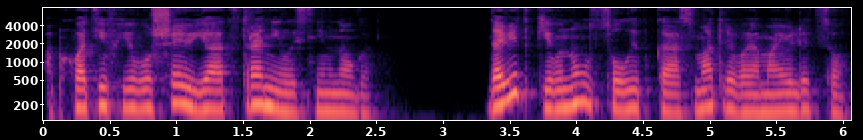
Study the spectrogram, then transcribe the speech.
Обхватив его шею, я отстранилась немного. Давид кивнул с улыбкой, осматривая мое лицо.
